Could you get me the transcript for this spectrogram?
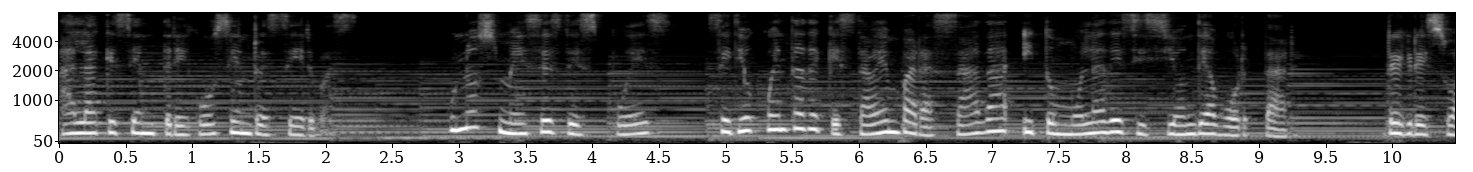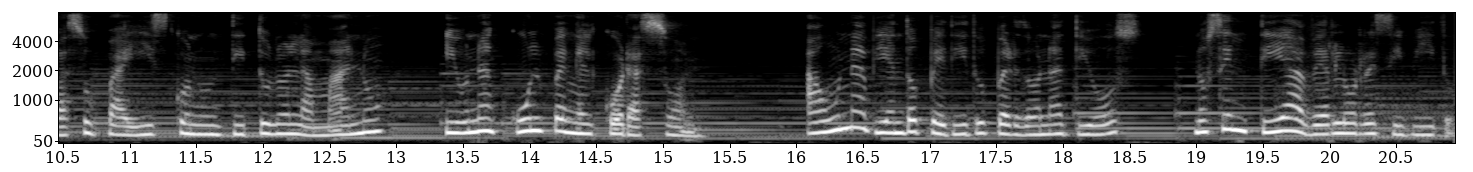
a la que se entregó sin reservas. Unos meses después, se dio cuenta de que estaba embarazada y tomó la decisión de abortar. Regresó a su país con un título en la mano y una culpa en el corazón. Aún habiendo pedido perdón a Dios, no sentía haberlo recibido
